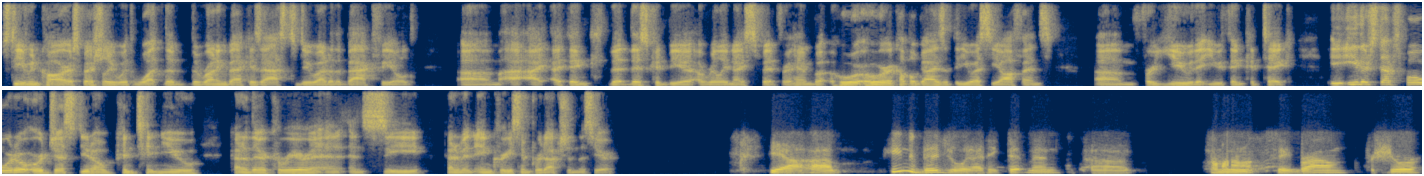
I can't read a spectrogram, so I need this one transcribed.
stephen carr especially with what the, the running back is asked to do out of the backfield um, I, I, think that this could be a, a, really nice fit for him. But who are, who are a couple guys at the USC offense um, for you that you think could take either steps forward or, or, just you know continue kind of their career and, and, see kind of an increase in production this year? Yeah, um, individually, I think Pittman, uh, St. Brown for sure.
